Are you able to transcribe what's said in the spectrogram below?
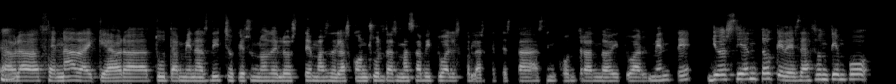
hablado hace nada y que ahora tú también has dicho que es uno de los temas de las consultas más habituales con las que te estás encontrando habitualmente, yo siento que desde hace un tiempo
